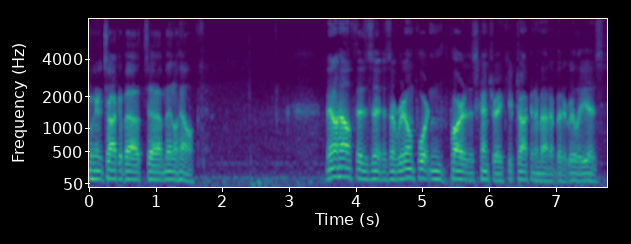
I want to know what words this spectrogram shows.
we're going to talk about uh, mental health. Mental health is is a real important part of this country. I keep talking about it, but it really is.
